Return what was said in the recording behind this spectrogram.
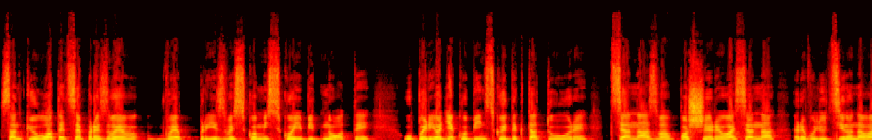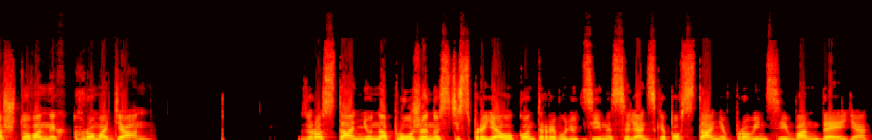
Санкюлоти це призвиве прізвисько міської бідноти. У період якобінської диктатури ця назва поширилася на революційно налаштованих громадян. Зростанню напруженості сприяло контрреволюційне селянське повстання в провінції Вандея,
